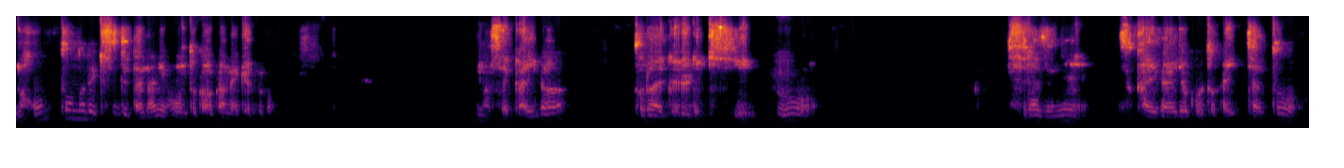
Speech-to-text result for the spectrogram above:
まあ、本当の歴史って言ったら何本とかわかんないけど、まあ、世界が捉えてる歴史を知らずに海外旅行とか行っちゃうと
